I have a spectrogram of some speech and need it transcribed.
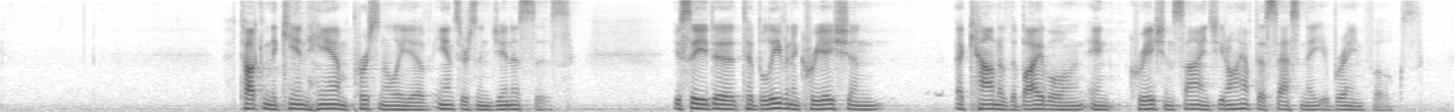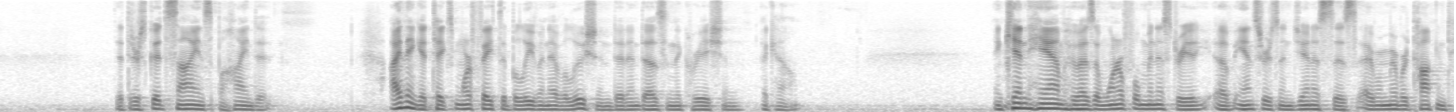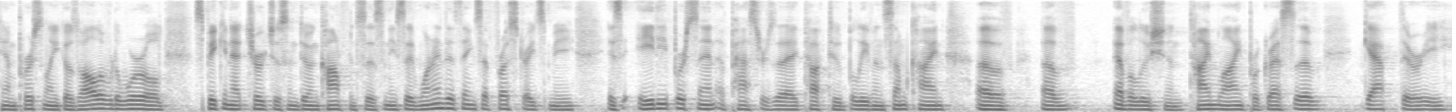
talking to Ken Ham personally of Answers in Genesis. You see, to, to believe in a creation account of the Bible and, and creation science, you don't have to assassinate your brain, folks. That there's good science behind it. I think it takes more faith to believe in evolution than it does in the creation account. And Ken Ham, who has a wonderful ministry of answers in Genesis, I remember talking to him personally. He goes all over the world speaking at churches and doing conferences. And he said, One of the things that frustrates me is 80% of pastors that I talk to believe in some kind of, of evolution, timeline, progressive, gap theory.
